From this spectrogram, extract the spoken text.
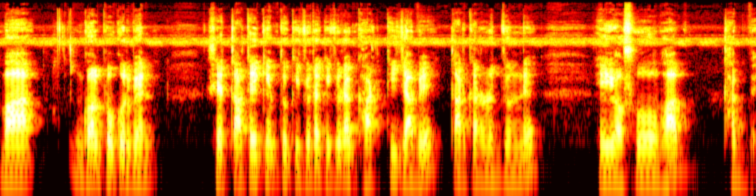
বা গল্প করবেন, সে তাতে কিন্তু কিছুটা কিছুটা ঘাটতি যাবে। তার কারণের জন্যে এই অশুভ ভাব থাকবে।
